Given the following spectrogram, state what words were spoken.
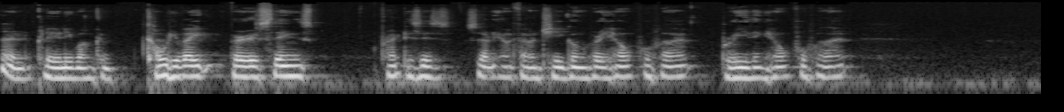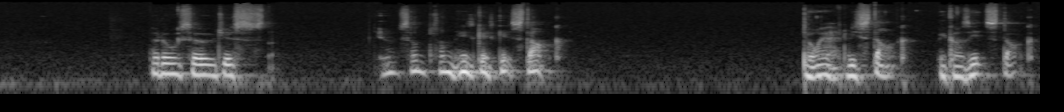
And clearly, one can cultivate various things, practices. Certainly, I found Qigong very helpful for that, breathing helpful for that. But also, just, you know, some, some things get, get stuck. Do I have to be stuck because it's stuck?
